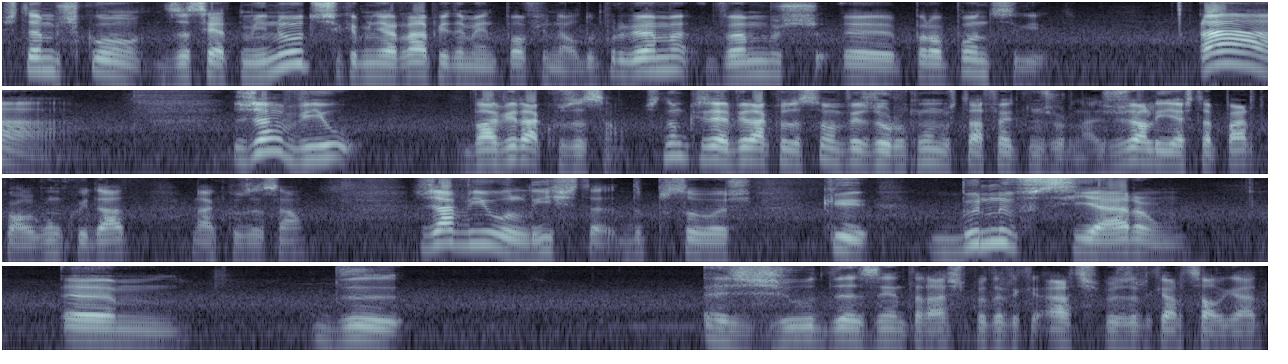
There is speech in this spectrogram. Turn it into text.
estamos com 17 minutos, a caminhar rapidamente para o final do programa, vamos uh, para o ponto seguinte. Ah! Já viu vai haver a acusação. Se não quiser ver a acusação, veja o resumo que está feito nos jornais. Eu já li esta parte com algum cuidado na acusação. Já viu a lista de pessoas que beneficiaram um, de ajudas, entre aspas, de Ricardo Salgado,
